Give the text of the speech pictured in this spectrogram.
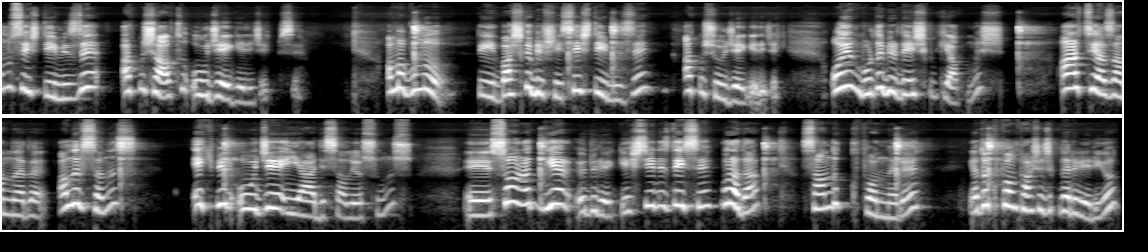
Bunu seçtiğimizde 66 UC gelecek bize. Ama bunu değil başka bir şey seçtiğimizde 60 UC gelecek. Oyun burada bir değişiklik yapmış. Artı yazanları alırsanız ek bir UC iadesi alıyorsunuz. Ee, sonra diğer ödülü geçtiğinizde ise burada sandık kuponları ya da kupon parçacıkları veriyor.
